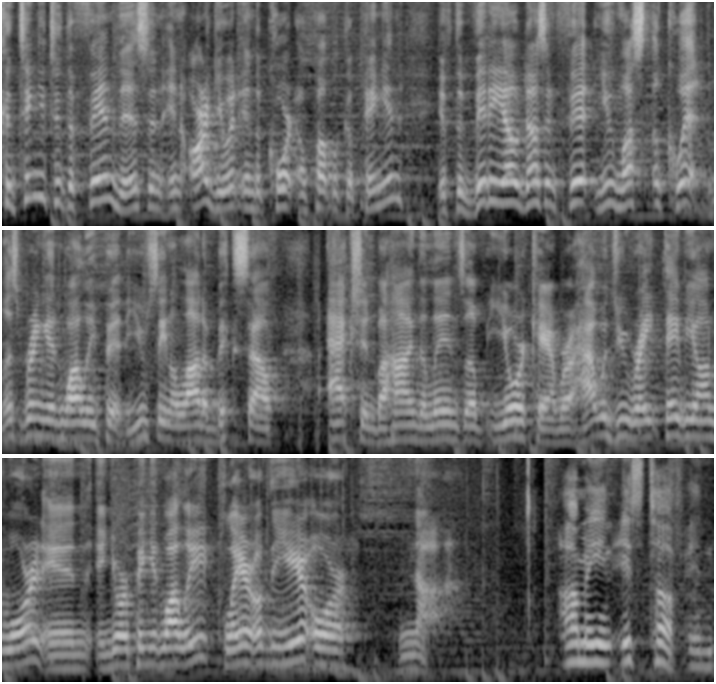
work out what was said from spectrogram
continue to defend this and, and, argue it in the court of public opinion. If the video doesn't fit, you must acquit. Let's bring in Wally Pitt. You've seen a lot of Big South action behind the lens of your camera, how would you rate Davion Warren? And in your opinion, Waleed, player of the year or nah? I mean, it's tough. And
